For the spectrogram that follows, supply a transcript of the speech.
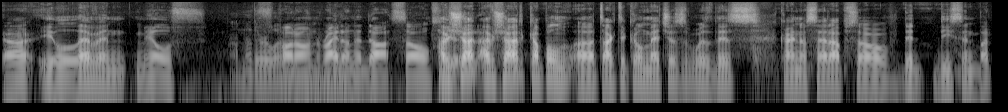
Uh, 11 mils. Another 11. Spot on, right on the dot. So See I've it. shot I've shot a couple uh, tactical matches with this kind of setup, so did decent, but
